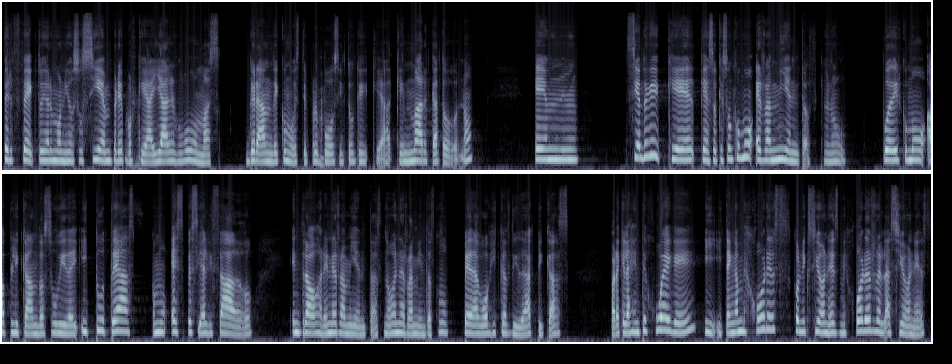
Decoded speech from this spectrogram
perfecto y armonioso siempre, porque hay algo más grande como este propósito que, que, que enmarca todo, ¿no? Eh, siento que, que, eso, que son como herramientas que uno puede ir como aplicando a su vida y, tú te has como especializado en trabajar en herramientas, ¿no? En herramientas como pedagógicas, didácticas, para que la gente juegue y, tenga mejores conexiones, mejores relaciones.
